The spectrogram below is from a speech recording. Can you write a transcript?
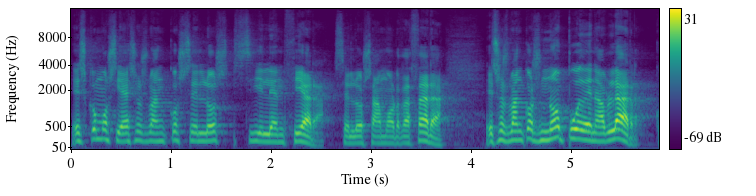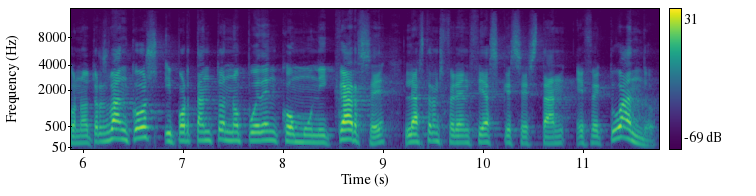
es como si a esos bancos se los silenciara, se los amordazara. Esos bancos no pueden hablar con otros bancos y por tanto no pueden comunicarse las transferencias que se están efectuando.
